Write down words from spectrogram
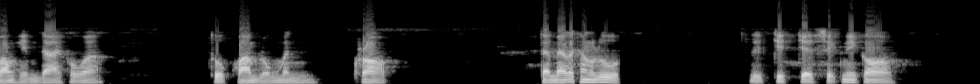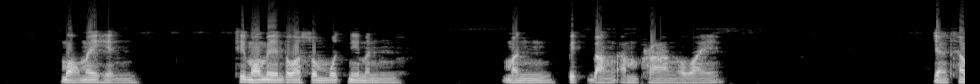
มองเห็นได้ เพราะว่าถูกความหลงมันครอบ แต่แม้กระทั่งรูป หรือจิตเจตสิกนี่ก็มองไม่เห็น ที่หมองไม่เห็นเพราะว่าสมมุตินี่มันมันปิดบังอำพรางเอาไว้ อย่างถ้า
